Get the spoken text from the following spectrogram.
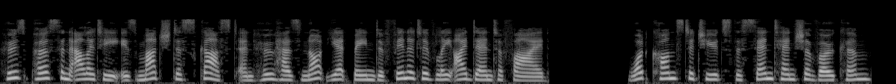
whose personality is much discussed and who has not yet been definitively identified. What constitutes the sententia vocum?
